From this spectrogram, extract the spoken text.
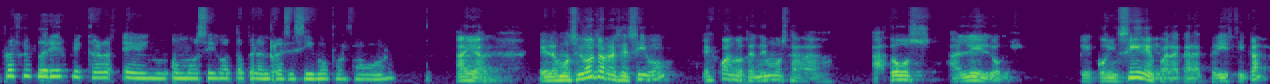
Profe, ¿podría explicar en homocigoto, pero en recesivo, por favor? Ah, ya. El homocigoto recesivo es cuando tenemos a, a dos alelos que coinciden para la característica,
